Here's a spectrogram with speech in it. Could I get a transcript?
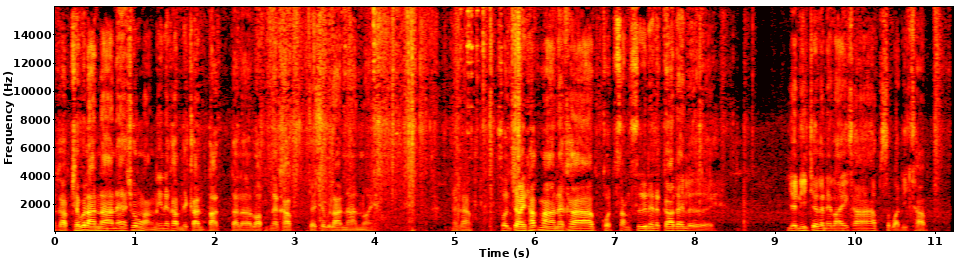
นะครับ ใช้เวลานานนะฮะช่วงหลังนี้นะครับ ในการตัดแต่ละล็อตนะครับ จะใช้เวลานานหน่อยนะครับ สนใจทักมานะครับ กดสั่งซื้อในตะกร้าได้เลย เย็นนี้เจอกันในไลฟ์ครับ สวัสดีครับ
